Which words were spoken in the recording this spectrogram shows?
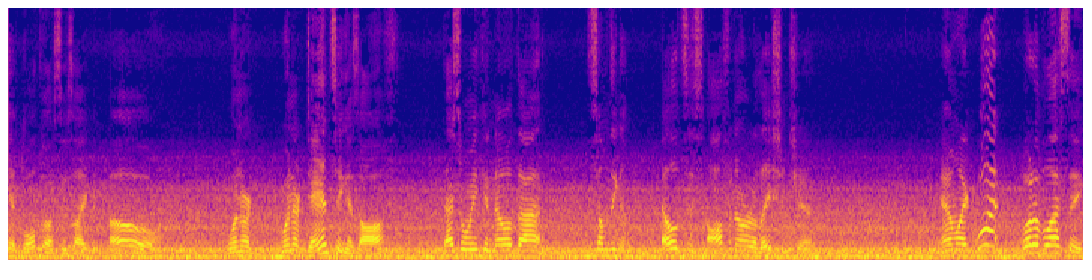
hit both of us. It was like, oh, when our when our dancing is off, that's when we can know that something else is off in our relationship and I'm like, what? What a blessing.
